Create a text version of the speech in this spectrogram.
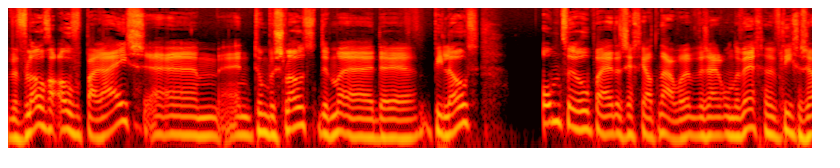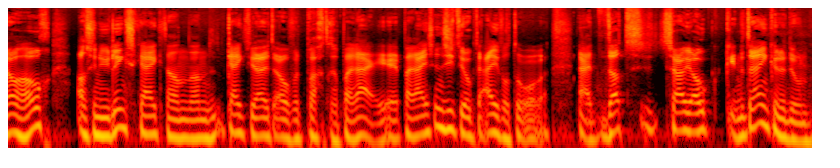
we vlogen over Parijs. ehm, en toen besloot de, de piloot om te roepen. Hè, dan zegt hij altijd, nou, we, zijn onderweg, we vliegen zo hoog. Als u nu links kijkt, dan, dan kijkt u uit over het prachtige Parijs, Parijs en ziet u ook de Eiffeltoren. Nou, dat zou je ook in de trein kunnen doen.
